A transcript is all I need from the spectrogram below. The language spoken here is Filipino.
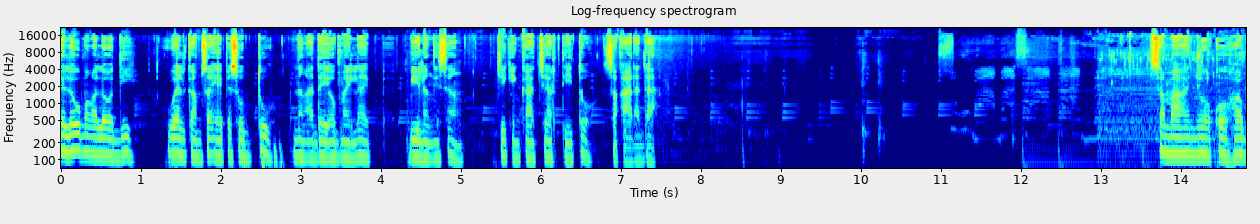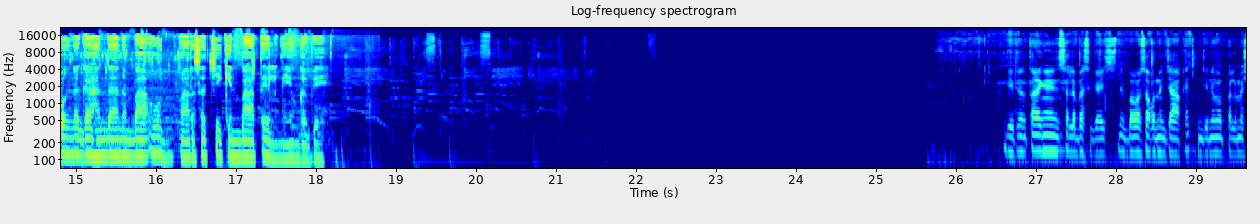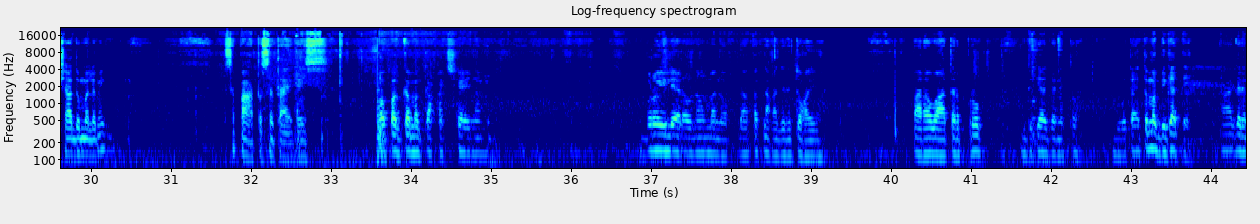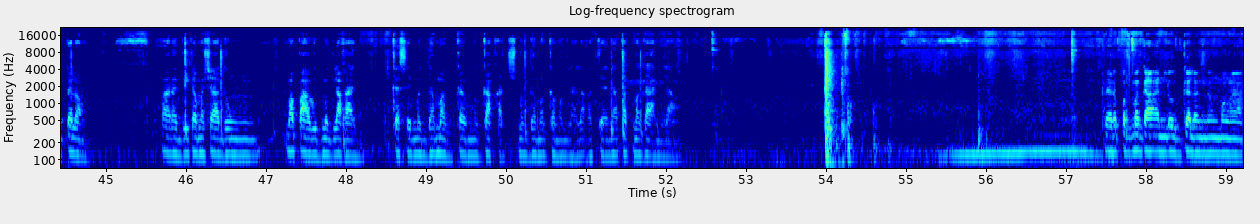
Hello mga Lodi, welcome sa episode 2 ng A Day of My Life bilang isang chicken catcher dito sa Canada. Samahan niyo ako habang naghahanda ng baon para sa chicken battle ngayong gabi. Dito na tayo ngayon sa labas guys. Nagbawas ako ng jacket. Hindi naman pala masyadong malamig. Sapatos na tayo guys. Kapag ka magkakatch kayo ng broiler o ng manok, dapat nakaganito kayo. Para waterproof. Hindi kaya ganito. Buta. Ito mabigat eh. Ah, ganito lang. Para hindi ka masyadong mapagod maglakad. Kasi magdamag ka magkakatch, magdamag ka maglalakad. Kaya dapat magaan lang. Pero pag mag-unload ka lang ng mga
